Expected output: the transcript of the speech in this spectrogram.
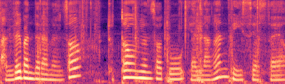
반들반들하면서 두터우면서도 얄랑한 베이스였어요.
